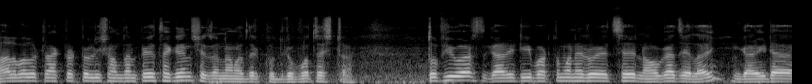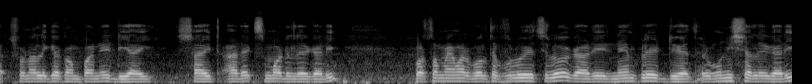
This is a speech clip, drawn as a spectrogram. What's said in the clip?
ভালো ভালো ট্রাক্টর টলি সন্ধান পেয়ে থাকেন, সেজন্য আমাদের ক্ষুদ্র প্রচেষ্টা। তো ভিউয়ার্স গাড়িটি বর্তমানে রয়েছে নওগাঁ জেলায়। গাড়িটা সোনালিকা কোম্পানির ডিআই সাইট আর এক্স মডেলের গাড়ি। প্রথমে আমার বলতে ভুল হয়েছিল, গাড়ির নেম প্লেট দুই হাজার উনিশ সালের গাড়ি,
